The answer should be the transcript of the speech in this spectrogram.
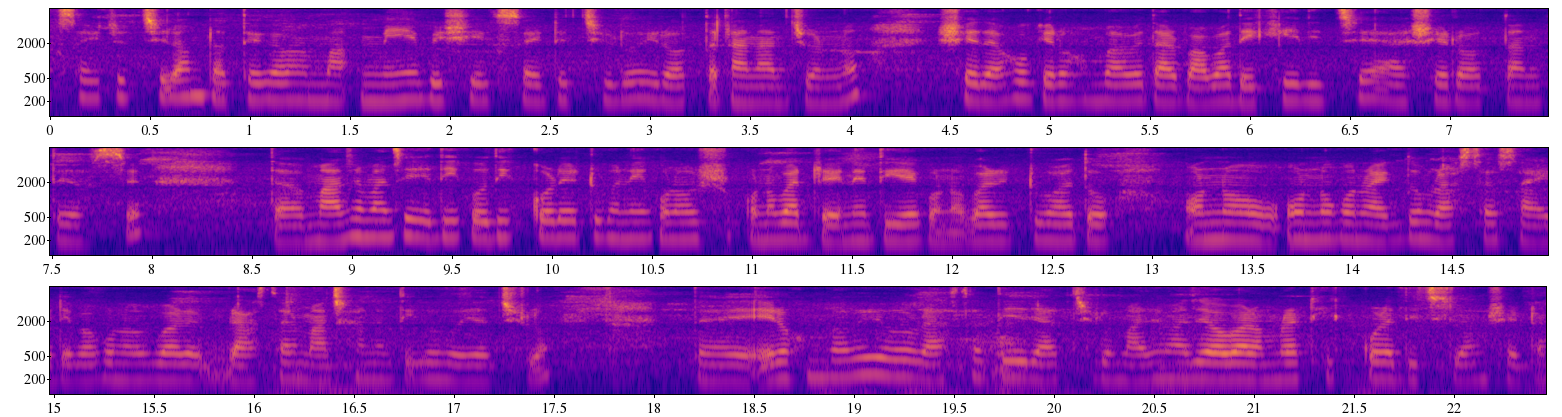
এক্সাইটেড ছিলাম, তার থেকে আমার মেয়ে বেশি এক্সাইটেড ছিল এই রথটা টানার জন্য। সে দেখো কীরকমভাবে তার বাবা দেখিয়ে দিচ্ছে আর সে রথ টানতে আসছে। তা মাঝে মাঝে এদিক ওদিক করে একটুখানি কোনো কোনোবার ড্রেনে দিয়ে, কোনোবার একটু হয়তো অন্য অন্য কোনো একদম রাস্তার সাইডে বা কোনোবার রাস্তার মাঝখানের দিকে হয়ে যাচ্ছিল। তাই এরকমভাবেই ও রাস্তা দিয়ে যাচ্ছিল। মাঝে মাঝে আবার আমরা ঠিক করে দিচ্ছিলাম সেটা।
